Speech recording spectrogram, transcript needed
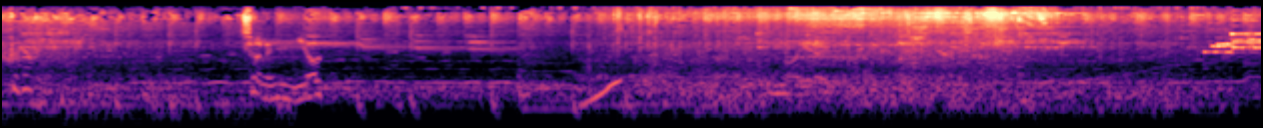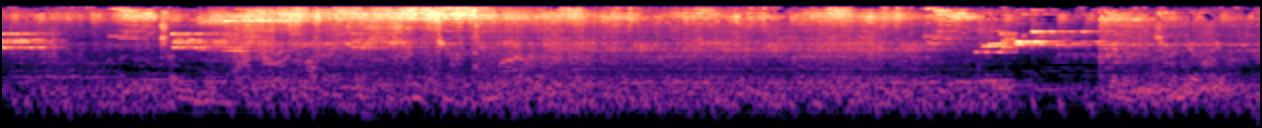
보이십니까? 저는 여 너희를 바랄 것이다. 저는 함께 하지 마라. 이는 자격이 없다.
